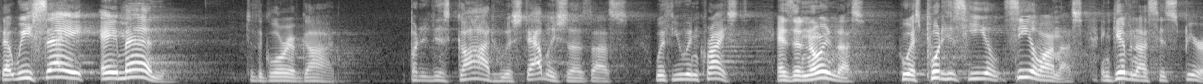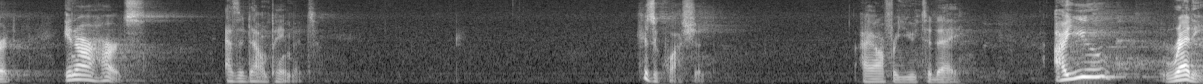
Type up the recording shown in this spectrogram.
that we say amen to the glory of God. But it is God who establishes us with you in Christ has anointed us, who has put his heel, seal on us and given us his spirit in our hearts as a down payment. Here's a question I offer you today Are you ready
